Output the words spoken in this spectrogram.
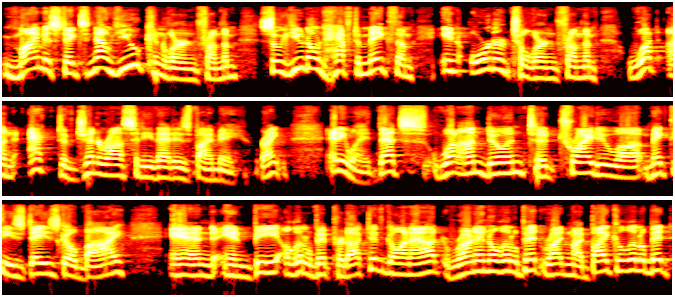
My mistakes, now you can learn from them, so you don't have to make them in order to learn from them. What an act of generosity that is by me, right? Anyway, that's what I'm doing to try to uh, make these days go by and and be a little bit productive, going out, running a little bit, riding my bike a little bit,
